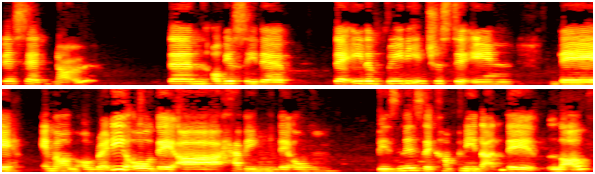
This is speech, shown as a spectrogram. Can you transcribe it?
they said no, then obviously they're they're either really interested in their MLM already or they are having their own business, their company that they love.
